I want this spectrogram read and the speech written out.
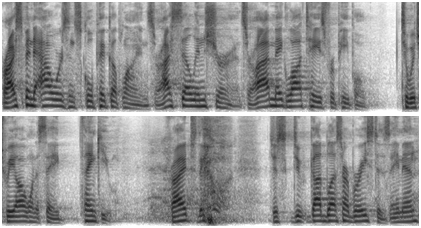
Or I spend hours in school pickup lines, or I sell insurance, or I make lattes for people, to which we all want to say, thank you, right? Just do, God bless our baristas, amen?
